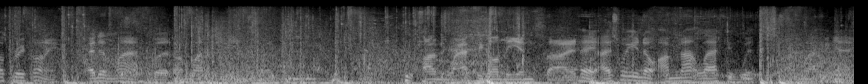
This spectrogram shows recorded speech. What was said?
was pretty funny. I didn't laugh, but I'm laughing on the inside. I'm laughing on the inside. Hey, I just want you to know, I'm not laughing with you. I'm laughing at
